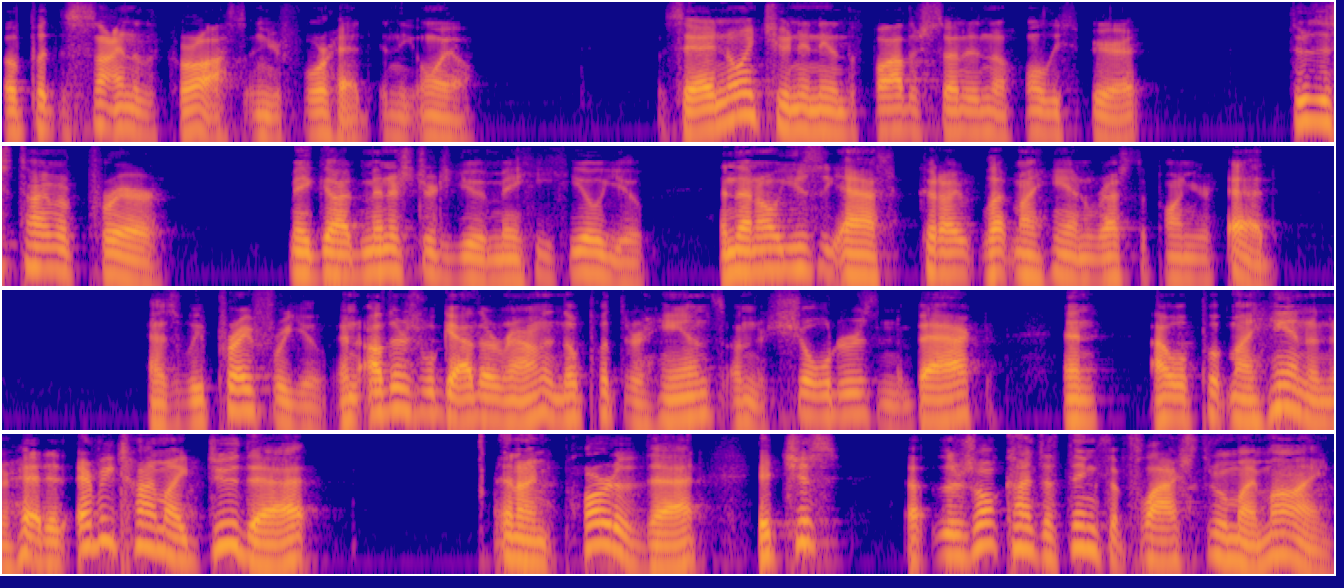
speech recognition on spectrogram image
I would put the sign of the cross on your forehead in the oil. I would say, I anoint you in the name of the Father, Son, and the Holy Spirit. Through this time of prayer, may God minister to you, may He heal you. And then I'll usually ask, could I let my hand rest upon your head as we pray for you? And others will gather around and they'll put their hands on their shoulders and the back, and I will put my hand on their head. And every time I do that, and I'm part of that, it just, uh, there's all kinds of things that flash through my mind.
